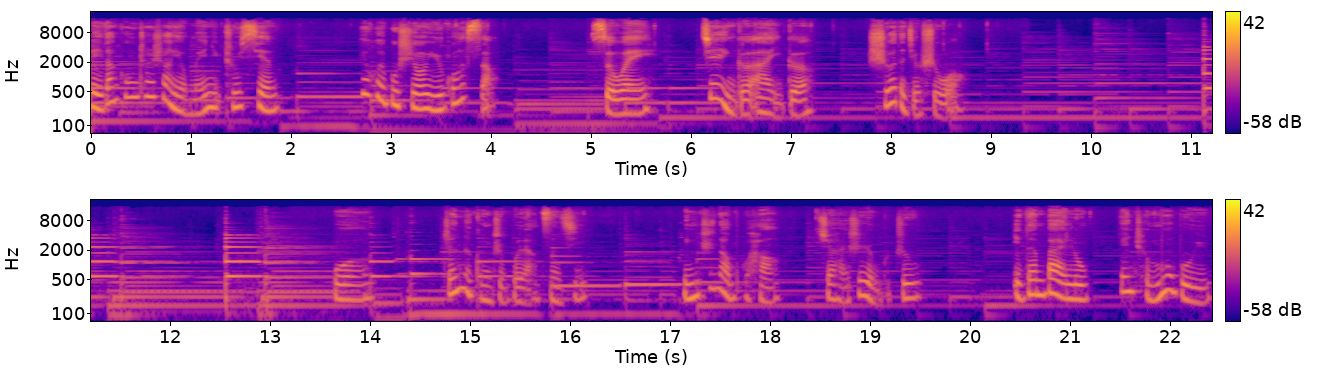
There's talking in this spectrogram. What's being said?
每当公车上有美女出现，便会不时用余光扫。所谓见一个爱一个，说的就是我。我真的控制不了自己，明知道不好，却还是忍不住。一旦败露，便沉默不语。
